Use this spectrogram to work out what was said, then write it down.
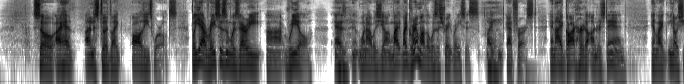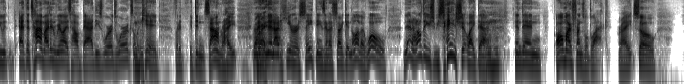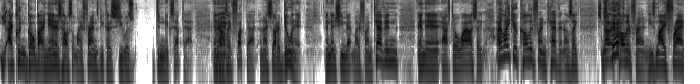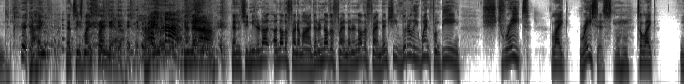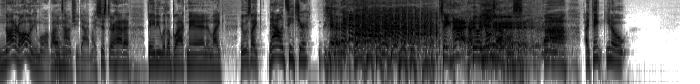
So I had understood like all these worlds. But yeah, racism was very uh, real as mm-hmm. when I was young. My my grandmother was a straight racist, like mm-hmm. at first, and I got her to understand. And like you know, she would at the time I didn't realize how bad these words were because I'm a mm-hmm. kid, but it, it didn't sound right, right, Right. And then I'd hear her say things, and I'd start getting all like, "Whoa, man, I don't think you should be saying shit like that." And then all my friends were black, right? So I couldn't go by Nana's house with my friends because she was didn't accept that. And I was like, fuck that. And I started doing it. And then she met my friend Kevin. And then after a while, she's like, I like your colored friend Kevin. I was like, it's not a colored friend. He's my friend. Right? That's he's my friend, Nana. Right? And then uh, then she'd meet ano- another friend of mine, then another friend, then another friend. Then she literally went from being straight like racist to like not at all anymore by the time she died. My sister had a baby with a black man, and like it was like, Now, a teacher. yeah, take that. How do you like those apples? Uh, I think you know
